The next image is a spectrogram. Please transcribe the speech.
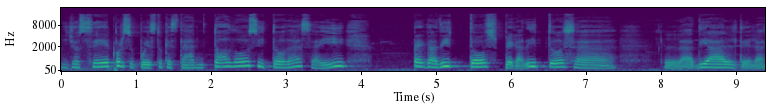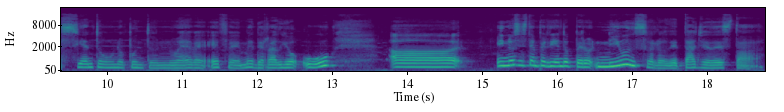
Y yo sé, por supuesto, que están todos y todas ahí pegaditos, pegaditos a la dial de la 101.9 FM de Radio U. Uh, y no se estén perdiendo, pero ni un solo detalle de esta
